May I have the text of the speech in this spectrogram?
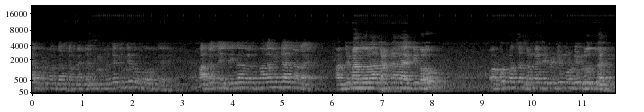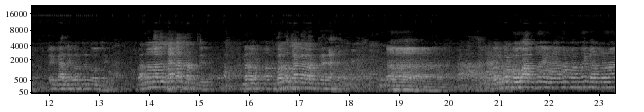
आपण मतदारसंघाच्या मिटिंगमध्ये किती लोक होते? आता नेतेला तुम्हाला विचारणार आहे. आमच्या मानवाला सांगणार आहे की भाऊ आपण मतदारसंघाची मिटिंग मोठी लूज झाली. काही कार्यकर्ते नव्हते. माझं माझं सांगाच लागते. खरं सांगा लागतंय पण पण भाऊ आमचं एवढ्यानं मन नाही करतो ना.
